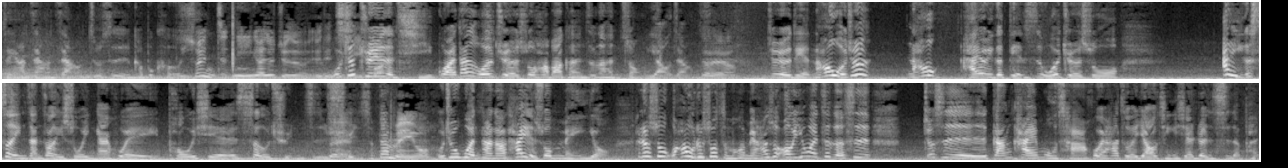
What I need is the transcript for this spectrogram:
怎样怎样怎样，就是可不可以？”所以你这你应该就觉得有点，我就觉得有点奇怪。但是我就觉得说，好吧，可能真的很重要这样子。对啊，就有点。然后我就，然后还有一个点是，我会觉得说，按一个摄影展，照理说应该会 po 一些社群资讯什么，但没有。我就问他，然后他也说没有。他就说，然后我就说怎么会没有？他说哦，因为这个是。就是刚开幕茶会，他只会邀请一些认识的朋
